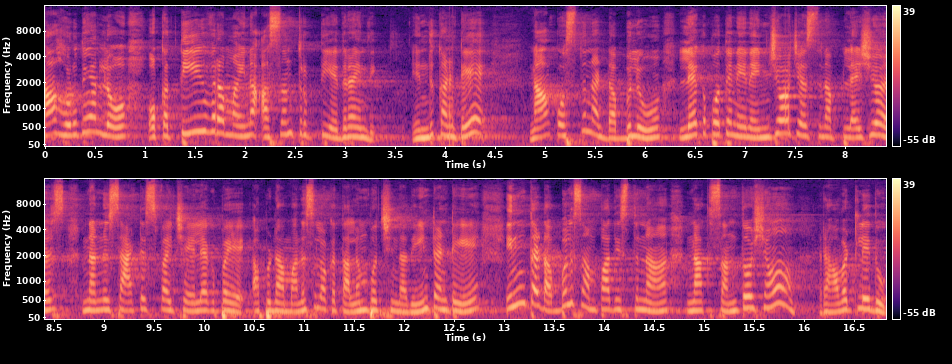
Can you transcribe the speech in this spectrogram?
నా హృదయంలో ఒక తీవ్రమైన అసంతృప్తి ఎదురైంది. ఎందుకంటే నాకు వస్తున్న డబ్బులు లేకపోతే నేను ఎంజాయ్ చేస్తున్న ప్లెజర్స్ నన్ను సాటిస్ఫై చేయలేకపోయాయి అప్పుడు నా మనసులో ఒక తలంపు వచ్చింది. అదేంటంటే ఇంత డబ్బులు సంపాదిస్తున్నా నాకు సంతోషం రావట్లేదు.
